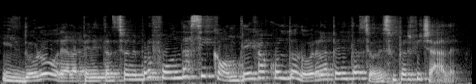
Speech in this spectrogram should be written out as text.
il dolore alla penetrazione profonda si complica col dolore alla penetrazione superficiale.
